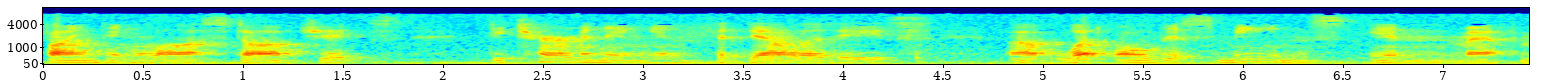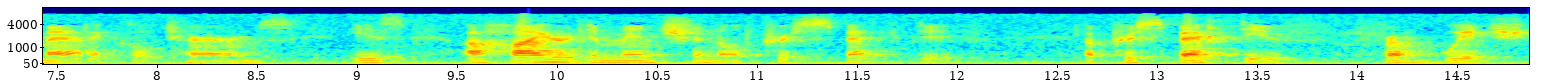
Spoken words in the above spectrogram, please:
finding lost objects, determining infidelities. Uh, what all this means in mathematical terms is a higher dimensional perspective, a perspective from which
